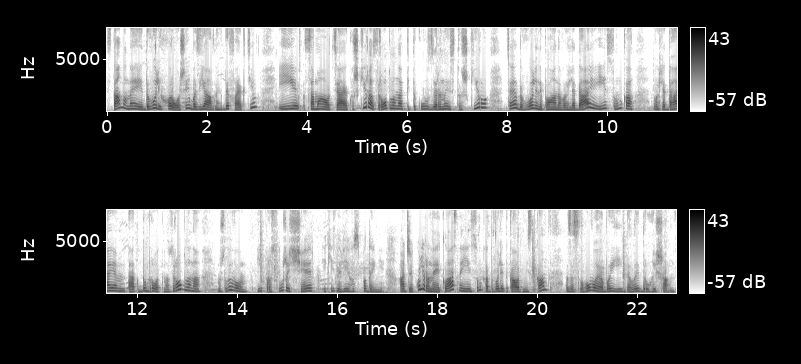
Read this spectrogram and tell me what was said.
Стан у неї доволі хороший, без явних дефектів. І сама оця екошкіра зроблена під таку зернисту шкіру. Це доволі непогано виглядає, і сумка виглядає так добротно зроблена, можливо, і прослужить ще якійсь новій господині. Адже колір у неї класний, і сумка доволі така от містка, заслуговує, аби їй дали другий шанс.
